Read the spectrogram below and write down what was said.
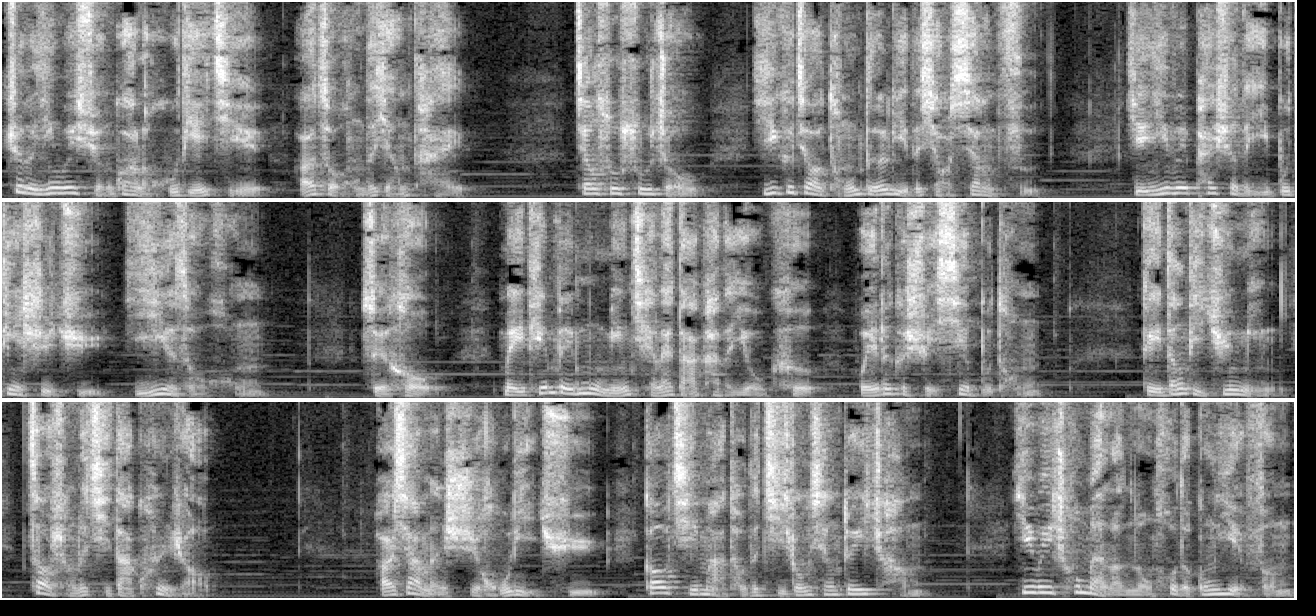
这个因为悬挂了蝴蝶结而走红的阳台，江苏苏州一个叫同德里的小巷子，也因为拍摄的一部电视剧一夜走红。随后，每天被慕名前来打卡的游客围了个水泄不通，给当地居民造成了极大困扰。而厦门市湖里区高崎码头的集装箱堆场，因为充满了浓厚的工业风，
